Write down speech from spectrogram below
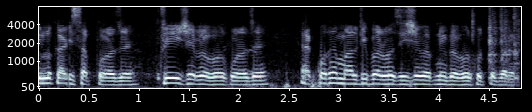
এগুলো কারি সাফ করা যায়? ট্রে হিসেবে ব্যবহার করা যায়। এক কথায় মাল্টিপারপাস হিসেবে আপনি ব্যবহার করতে পারেন।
